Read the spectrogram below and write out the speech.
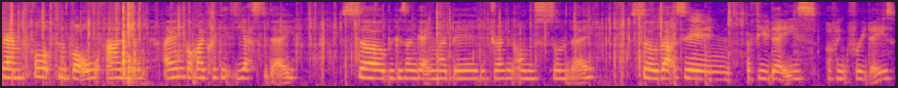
them full up to the bowl, and I only got my crickets yesterday. So, because I'm getting my bearded dragon on Sunday. So, that's in a few days. I think three days.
